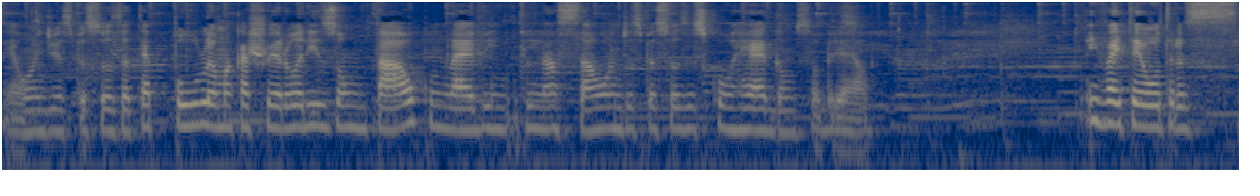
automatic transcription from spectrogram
É onde as pessoas até pulam, é uma cachoeira horizontal com leve inclinação, onde as pessoas escorregam sobre ela. E vai ter outras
